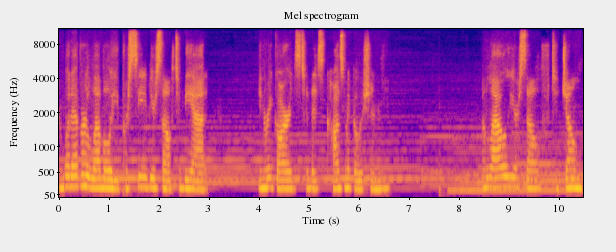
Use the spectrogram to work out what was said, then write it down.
Whatever level you perceive yourself to be at in regards to this cosmic ocean, allow yourself to jump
